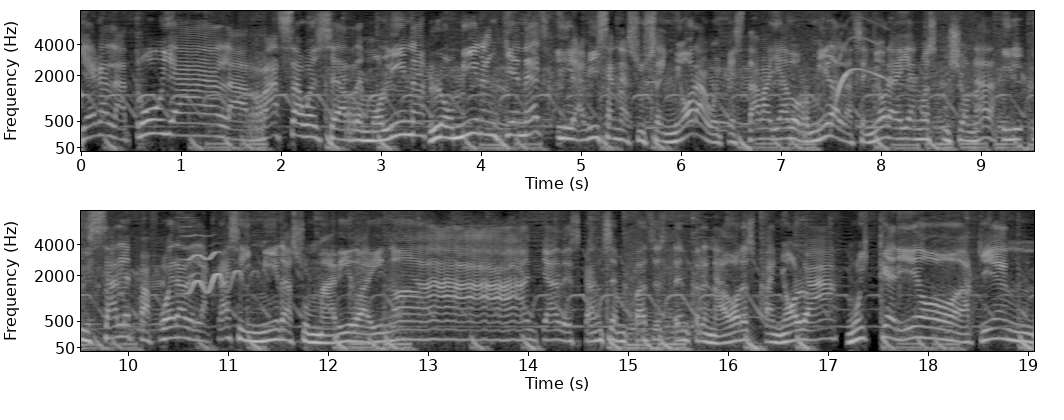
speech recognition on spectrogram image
llega la trulla, la raza, güey, se arremolina, lo miran quién es y le avisan a su señora, güey, que estaba ya dormida la señora ella no escuchó nada. Y, sale para afuera de la casa y mira a su marido ahí. No, ya descansa en paz este entrenador español, ¿ah? Muy querido aquí en,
